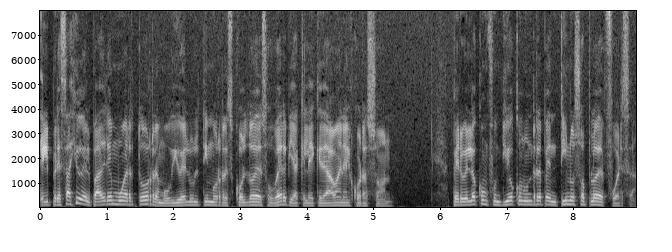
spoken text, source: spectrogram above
El presagio del padre muerto removió el último rescoldo de soberbia que le quedaba en el corazón pero él lo confundió con un repentino soplo de fuerza.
